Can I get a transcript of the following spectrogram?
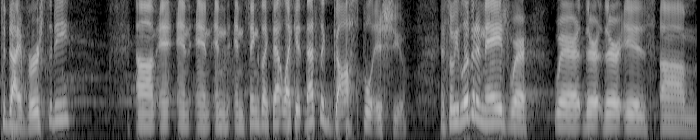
to diversity um, and, and, and, and, things like that, like it, that's a gospel issue. And so we live in an age where, where there, there is um,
